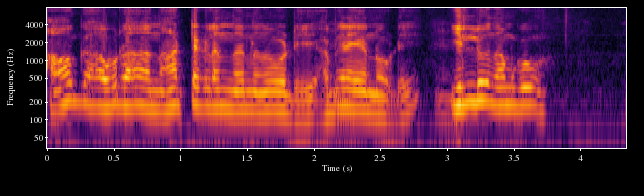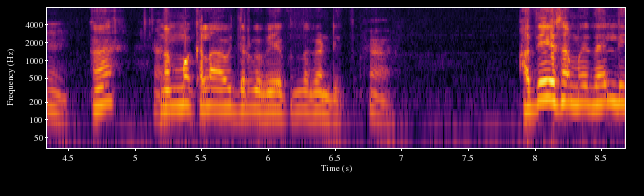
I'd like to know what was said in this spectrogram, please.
ಆವಾಗ ಅವರ ನಾಟ್ಯಗಳನ್ನೆಲ್ಲ ನೋಡಿ ಅಭಿನಯ ನೋಡಿ ಇಲ್ಲೂ ನಮಗೂ ನಮ್ಮ ಕಲಾವಿದರಿಗೂ ಬೇಕು ಅಂತ ಕಂಡಿತ್ತು. ಅದೇ ಸಮಯದಲ್ಲಿ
